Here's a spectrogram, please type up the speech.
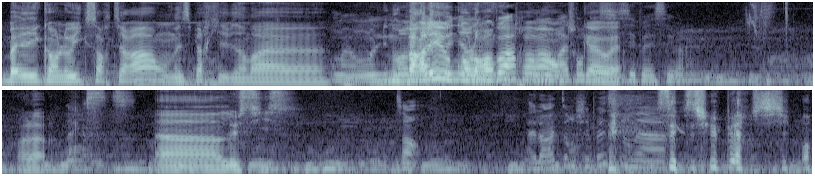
Bah, et quand Loïc sortira, on espère qu'il viendra euh, Ouais, nous parler ou qu'on le rencontrera en tout cas. Ouais. passé. ouais. Voilà. Next. Euh, le 6. Tiens. Alors attends, je sais pas si on a. C'est super chiant.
